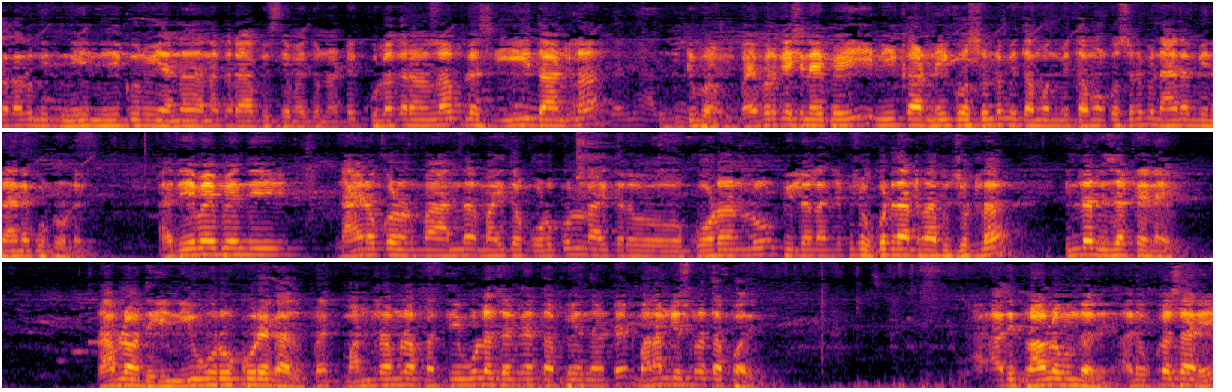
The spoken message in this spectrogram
కలకు నీకు నీ నీకు నీ అన్న అన్నకు రాపిస్తే ఏమైతుందంటే కులకరణలో ప్లస్ ఈ దాంట్లో బైఫర్కేషన్ అయిపోయి నీ కాడు నీకు వస్తుండే మీ తమ్ముడు మీ తమ్ముడికి వస్తుండే మీ నాయన మీ నాయనకు ఉంటుండే. అది ఏమైపోయింది? నాయన ఒక్క మా అందరు మా ఇద్దరు కొడుకులు నా ఇద్దరు కోడన్లు పిల్లలు అని చెప్పేసి ఒకటి దాంట్లో రాపించుట్ల ఇంట్లో రిజెక్ట్ అయినాయి. ప్రాబ్లం అది నీ ఊరు కూరే కాదు. ప్రతి మండలంలో ప్రతి ఊళ్ళో జరిగిన తప్పు ఏంటంటే మనం చేసుకున్న తప్పు అది. అది ప్రాబ్లం ఉంది అది. అది ఒక్కసారి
